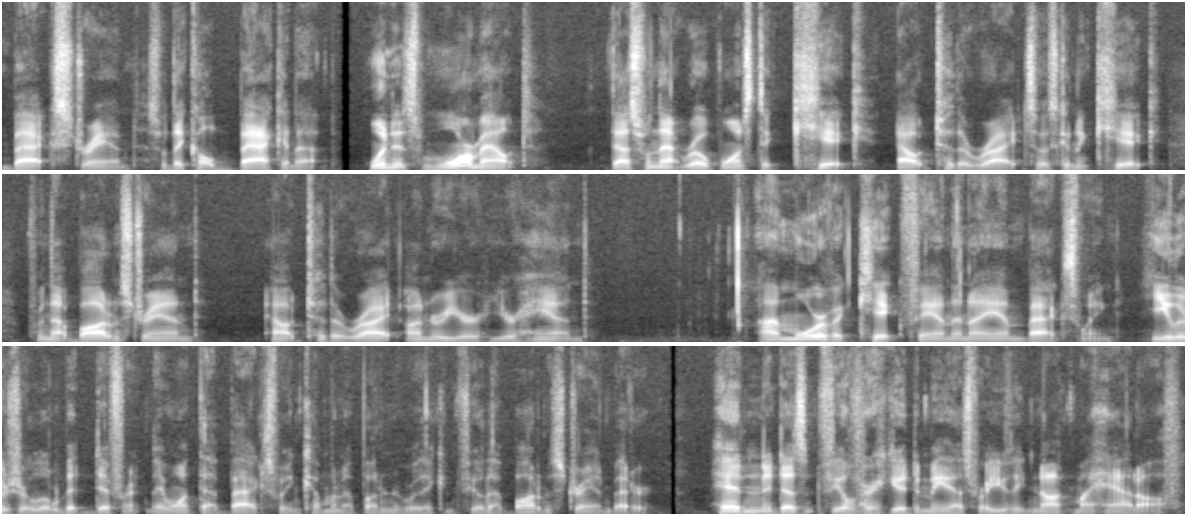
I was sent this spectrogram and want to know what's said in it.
back strand. That's what they call backing up. When it's warm out, that's when that rope wants to kick out to the right. So it's going to kick from that bottom strand out to the right under your, your hand. I'm more of a kick fan than I am backswing. Heelers are a little bit different. They want that backswing coming up under where they can feel that bottom strand better. Heading, it doesn't feel very good to me. That's where I usually knock my hat off.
